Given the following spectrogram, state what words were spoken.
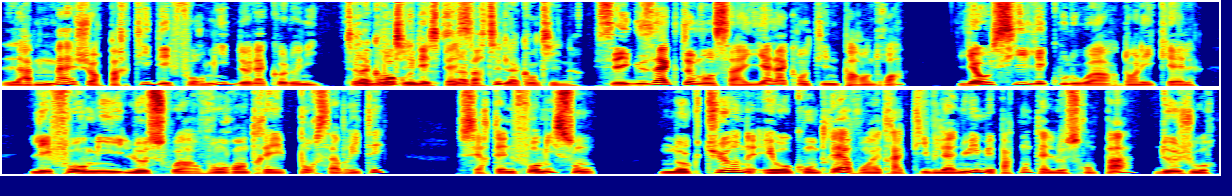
la majeure partie des fourmis de la colonie. C'est la cantine. C'est la partie de la cantine. C'est exactement ça. Il y a la cantine par endroit. Il y a aussi les couloirs dans lesquels les fourmis le soir vont rentrer pour s'abriter. Certaines fourmis sont nocturnes et au contraire vont être actives la nuit, mais par contre elles ne le seront pas de jour.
